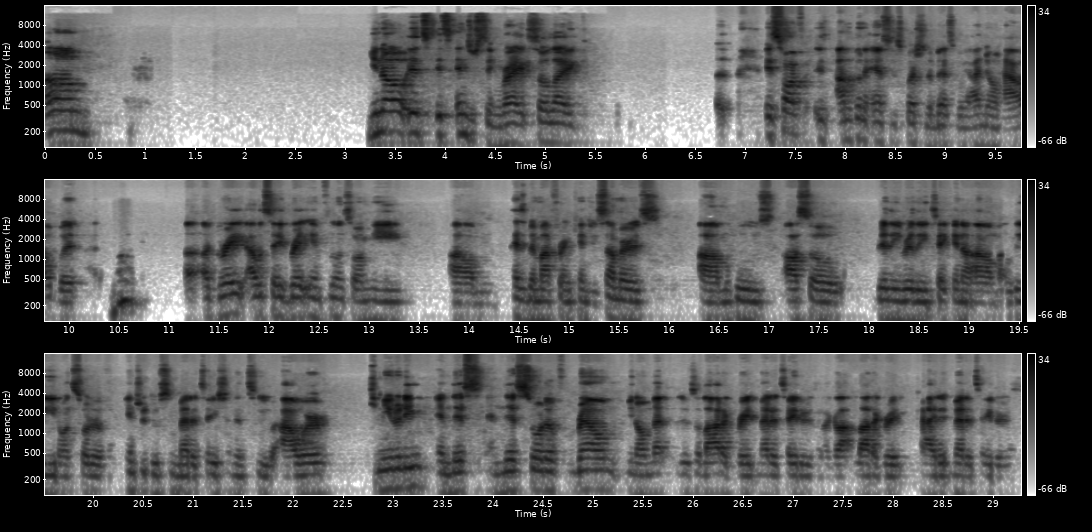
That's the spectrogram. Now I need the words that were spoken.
Um you know it's it's interesting right? So like it's hard. For, I'm going to answer this question the best way I know how, but a, a great, I would say, great influence on me um, has been my friend Kenji Summers, um, who's also really, really taken um, a lead on sort of introducing meditation into our community in this in this sort of realm. You know, met, there's a lot of great meditators and a lot, of great guided meditators,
